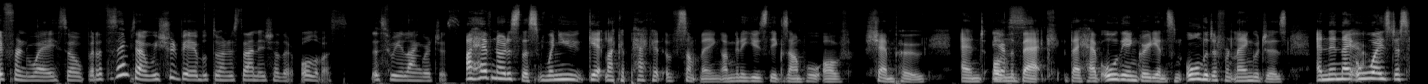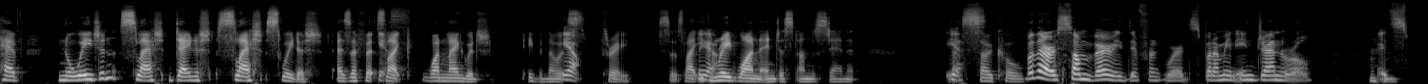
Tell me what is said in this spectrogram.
different way. So, but at the same time, we should be able to understand each other, all of us, the three languages. I have noticed this when you get like a packet of something. I'm going to use the example of shampoo, and on the back they have all the ingredients in all the different languages, and then they Yeah. always just have Norwegian slash Danish slash Swedish as if it's Yes. like one language, even though it's Yeah. three. So it's like you Yeah. can read one and just understand it. That's yes. so cool. But there are some very different words. But I mean, in general, Mhm. it's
